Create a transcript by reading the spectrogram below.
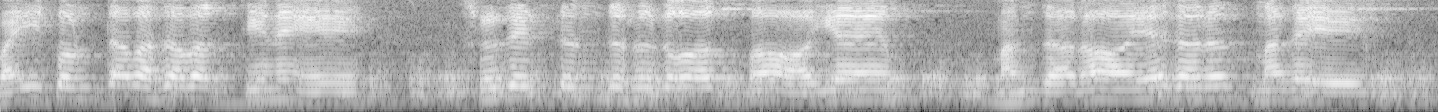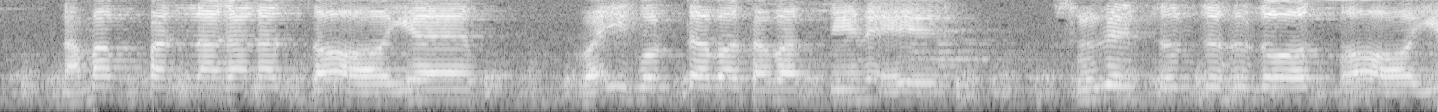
वैकुण्ठवसवर्तिने श्रुतिचन्दुसुतोत्पाय मन्दराय गरुत्मदे नमः पन्नगनत्ताय वैकुण्ठवसवर्तिने श्रुतिचन्दुसुतोत्पाय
